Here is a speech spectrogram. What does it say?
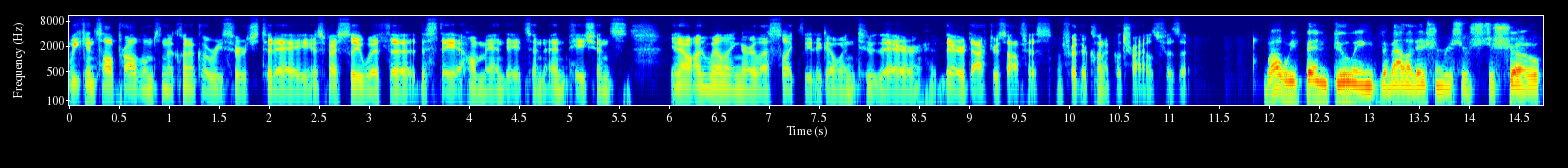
we can solve problems in the clinical research today, especially with the the stay-at-home mandates and, and patients, you know, unwilling or less likely to go into their their doctor's office for their clinical trials visit? Well, we've been doing the validation research to show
